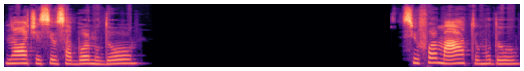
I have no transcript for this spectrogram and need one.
Note se o sabor mudou, se o formato mudou.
